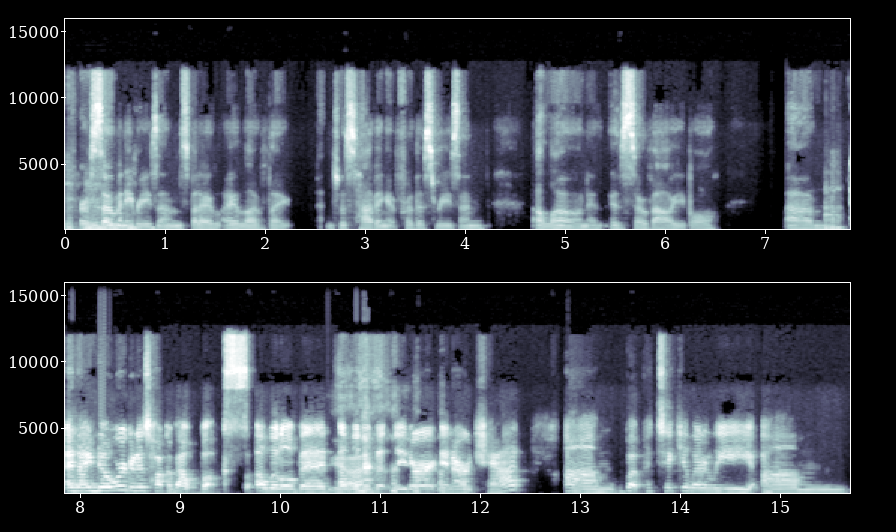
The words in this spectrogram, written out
There are so many mm-hmm. reasons, but I, I love like just having it for this reason alone is, is so valuable. Um, and I know we're going to talk about books a little bit yeah. a little bit later in our chat um, but particularly um,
